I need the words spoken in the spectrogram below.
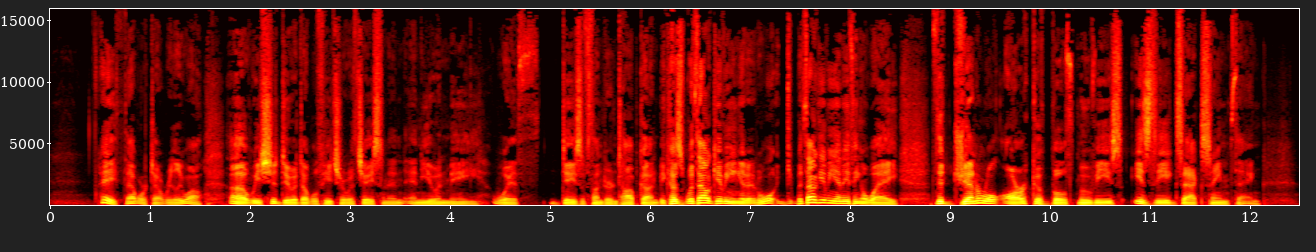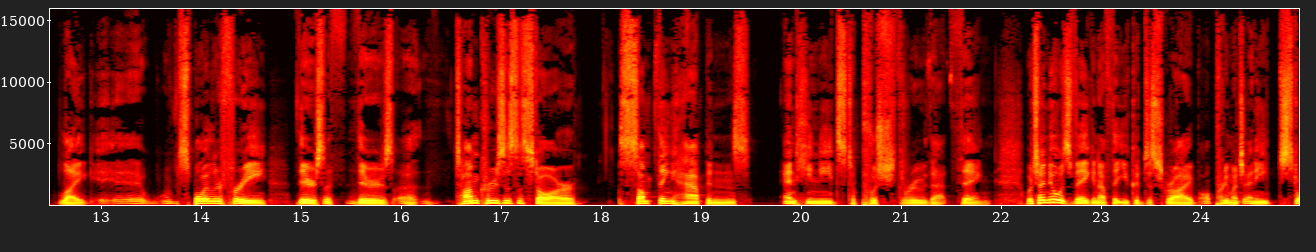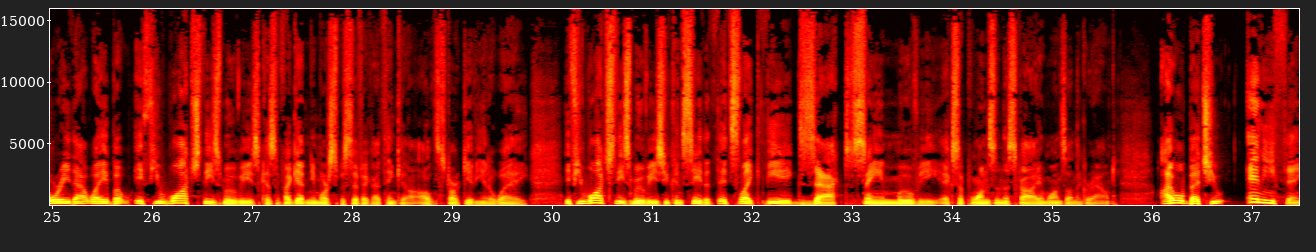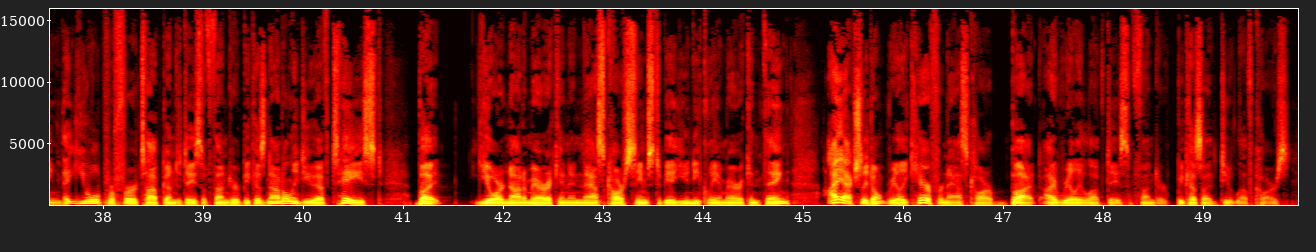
hey, that worked out really well. Uh, we should do a double feature with Jason and, and you and me with Days of Thunder and Top Gun because without giving it without giving anything away, the general arc of both movies is the exact same thing. Like uh, spoiler free, there's a there's a Tom Cruise is a star. Something happens and he needs to push through that thing, which I know is vague enough that you could describe pretty much any story that way. But if you watch these movies, because if I get any more specific, I think I'll start giving it away. If you watch these movies, you can see that it's like the exact same movie, except one's in the sky and one's on the ground. I will bet you anything that you will prefer Top Gun to Days of Thunder because not only do you have taste, but you're not American and NASCAR seems to be a uniquely American thing. I actually don't really care for NASCAR, but I really love Days of Thunder because I do love cars.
